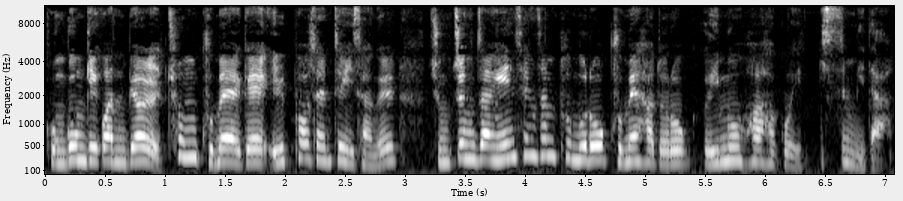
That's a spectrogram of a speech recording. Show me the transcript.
공공기관별 총 구매액의 1% 이상을 중증 장애인 생산품으로 구매하도록 의무화하고 있습니다.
